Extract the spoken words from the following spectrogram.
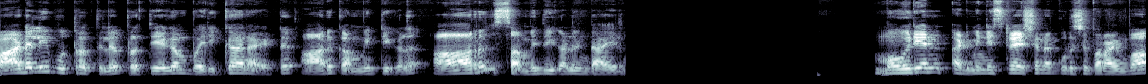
പാടലിപുത്രത്തിൽ പ്രത്യേകം ഭരിക്കാനായിട്ട് ആറ് കമ്മിറ്റികൾ ആറ് സമിതികൾ ഉണ്ടായിരുന്നു മൗര്യൻ അഡ്മിനിസ്ട്രേഷനെ കുറിച്ച് പറയുമ്പോൾ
